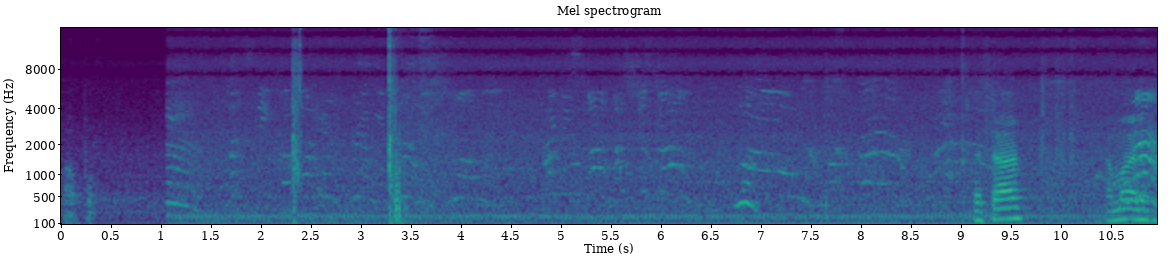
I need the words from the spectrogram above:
பார்ப்போம். அம்மா எனக்கு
